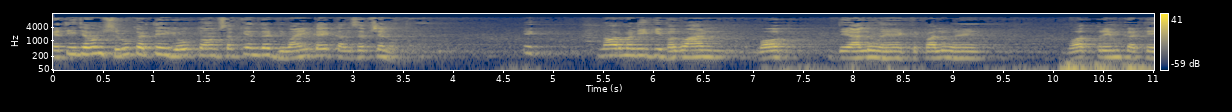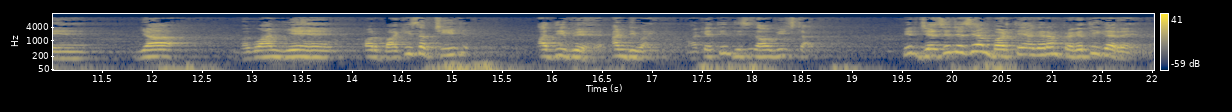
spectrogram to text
कहती है, जब हम शुरू करते हैं योग तो हम सबके अंदर डिवाइन का एक कंसेप्शन होता है। एक नॉर्मली कि भगवान बहुत दयालु हैं, कृपालु हैं, बहुत प्रेम करते हैं, या भगवान ये हैं और बाकी सब चीज़ अदिव्य है अनडिवाइन हाँ। कहती है this is how we start फिर जैसे जैसे हम बढ़ते हैं, अगर हम प्रगति कर रहे हैं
